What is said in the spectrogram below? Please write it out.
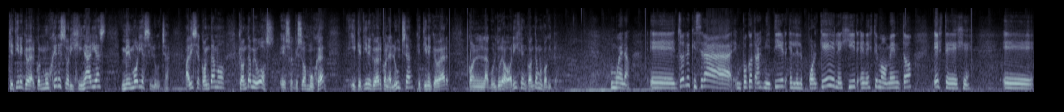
que tiene que ver con mujeres originarias, memorias y lucha. Alicia, contamos, contame vos eso, que sos mujer y que tiene que ver con la lucha, que tiene que ver con la cultura de origen. Contame un poquito. Bueno, eh, yo le quisiera un poco transmitir el por qué elegir en este momento este eje. Eh,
